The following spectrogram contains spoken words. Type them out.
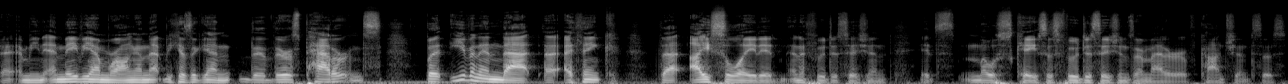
I mean, and maybe I'm wrong on that because, again, there, there's patterns. But even in that, I think that isolated in a food decision, it's most cases food decisions are a matter of consciences,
